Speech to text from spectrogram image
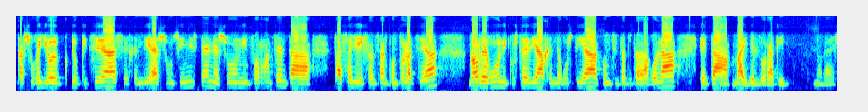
kasu gehiago eukitzea, ze jendea ez zuen sinisten, ez zuen informatzen, eta zaila izan zan kontolatzea. Gaur egun ikuste dut jende guztia kontzentratuta dagola, eta bai, beldurrakin, nola ez.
